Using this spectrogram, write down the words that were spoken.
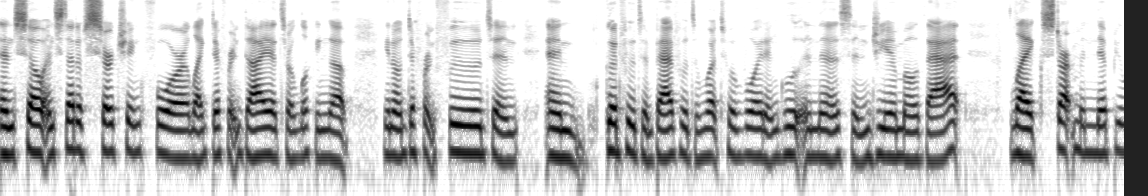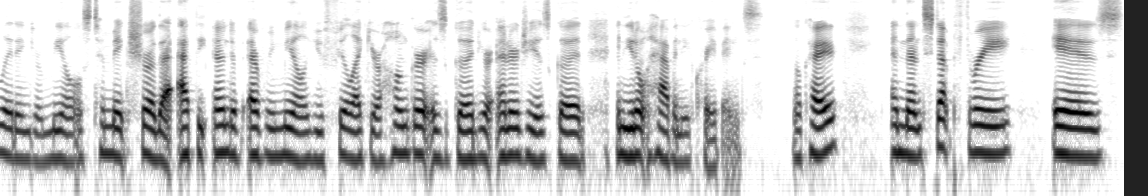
And so instead of searching for like different diets or looking up you know different foods and and good foods and bad foods and what to avoid and gluten this and gmo that like start manipulating your meals to make sure that at the end of every meal you feel like your hunger is good, your energy is good, and you don't have any cravings. Okay? And then step 3 is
